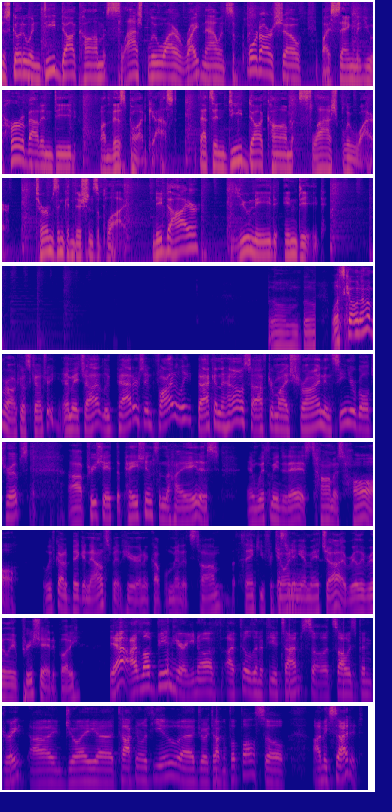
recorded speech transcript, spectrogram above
Just go to Indeed.com slash BlueWire right now and support our show by saying that you heard about Indeed on this podcast. That's Indeed.com slash BlueWire. Terms and conditions apply. Need to hire? You need Indeed. Boom, boom. What's going on, Broncos country? MHI, Luke Patterson, finally back in the house after my Shrine and Senior Bowl trips. Uh, appreciate the patience and the hiatus. And with me today is Thomas Hall. We've got a big announcement here in a couple minutes, Tom. But thank you for joining yes, MHI. Really, really appreciate it, buddy. Yeah, I love being here. You know, I've I've filled in a few times, so it's always been great. I enjoy uh, talking with you. I enjoy talking football, so I'm excited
